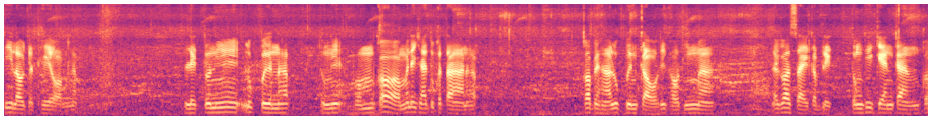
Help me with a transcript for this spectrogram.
ที่เราจะเทออกนะครับ เหล็กตัวนี้ลูกปืนนะครับ ตรงนี้ผมก็ไม่ได้ใช้ตุ๊กตานะครับ ก็ไปหาลูกปืนเก่าที่เขาทิ้งมา แล้วก็ใส่กับเหล็กตรงที่แกนกลางก็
